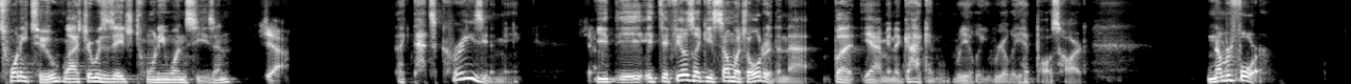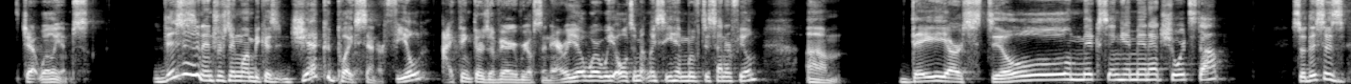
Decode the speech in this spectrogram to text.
22. Last year was his age 21 season. Yeah. Like that's crazy to me. Yeah. it, it feels like he's so much older than that. But yeah, I mean, the guy can really, really hit balls hard. Number four, Jett Williams. This is an interesting one because Jett could play center field. I think there's a very real scenario where we ultimately see him move to center field. Um, they are still mixing him in at shortstop. So this is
